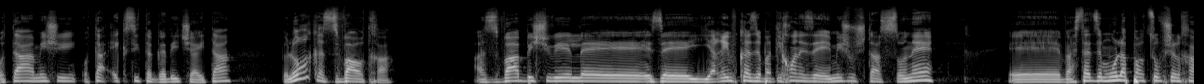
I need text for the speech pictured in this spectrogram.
אותה מישהי, אותה אקסיט אגדית שהייתה, ולא רק עזבה אותך, עזבה בשביל אה, איזה יריב כזה בתיכון, איזה מישהו שאתה שונא, אה, ועשתה את זה מול הפרצוף שלך,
